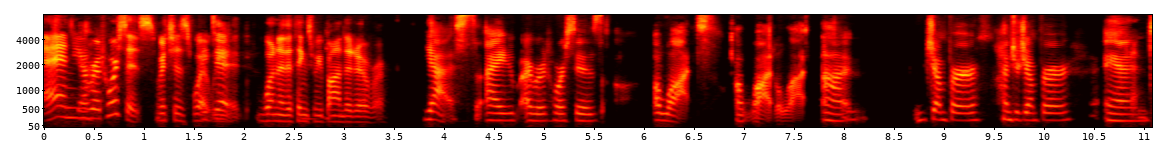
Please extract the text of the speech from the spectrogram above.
and you Yeah. rode horses, which is what we did. one of the things we bonded over. Yes, I I rode horses a lot, a lot, a lot. Um, jumper, hunter jumper, and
